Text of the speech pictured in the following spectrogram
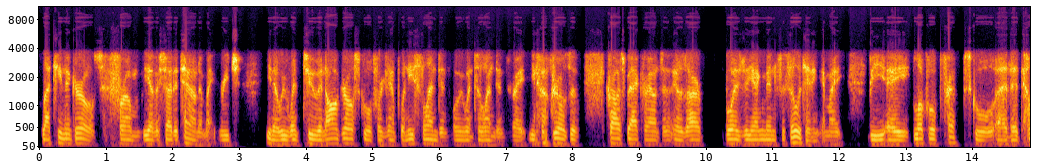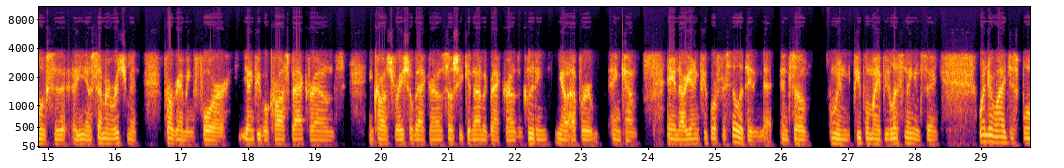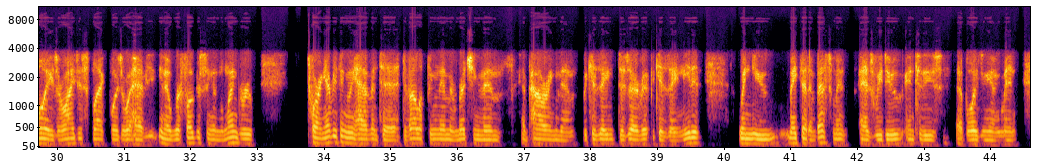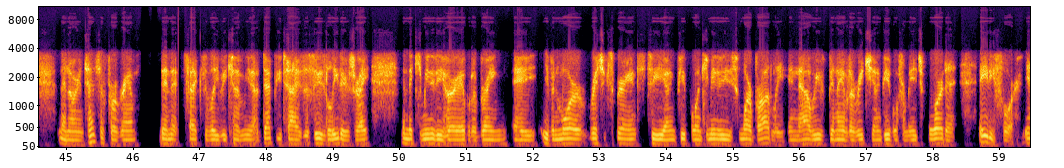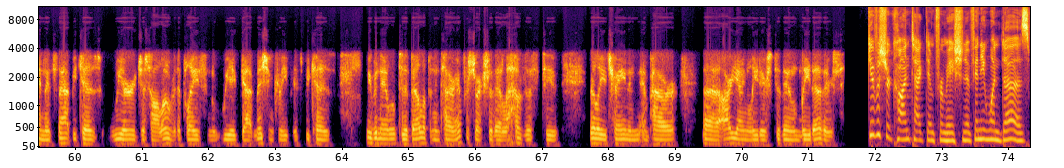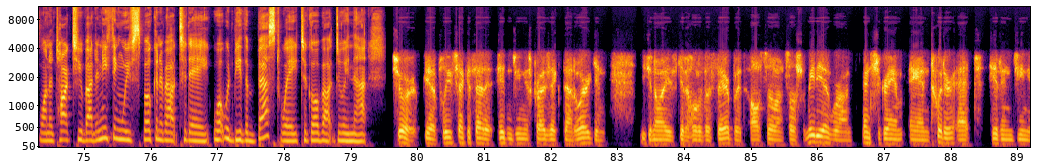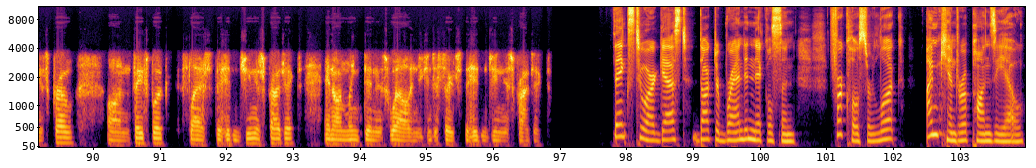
Latina girls from the other side of town. It might reach you know, we went to an all girls school, for example, in East London when we went to London, right? You know, girls of cross backgrounds, and it was our boys and young men facilitating. It might be a local prep school uh, that hosts a, a, you know summer enrichment programming for young people cross backgrounds and cross racial backgrounds, socioeconomic backgrounds, including you know upper income, and our young people are facilitating that. And so when people might be listening and saying, "Wonder why just boys or why just black boys or what have you," you know, we're focusing on the one group pouring everything we have into developing them, enriching them, empowering them because they deserve it, because they need it, when you make that investment, as we do into these uh, boys and young men in our intensive program, then effectively become, you know, deputized as these leaders, right, in the community who are able to bring a even more rich experience to young people and communities more broadly. And now we've been able to reach young people from age four to 84. And it's not because we're just all over the place and we've got mission creep. It's because we've been able to develop an entire infrastructure that allows us to really train and empower uh, our young leaders to then lead others. Give us your contact information. If anyone does want to talk to you about anything we've spoken about today, what would be the best way to go about doing that? Sure. Yeah, please check us out at hiddengeniusproject.org and you can always get a hold of us there, but also on social media. We're on Instagram and Twitter at Hidden Genius Pro, on Facebook slash The Hidden Genius Project, and on LinkedIn as well. And you can just search The Hidden Genius Project. Thanks to our guest, Dr. Brandon Nicholson. For closer look, I'm Kendra Ponzio.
